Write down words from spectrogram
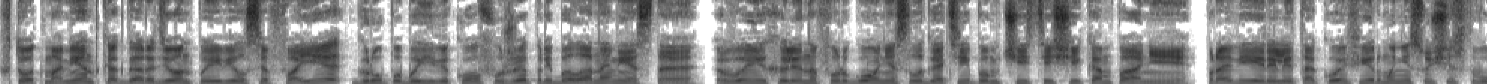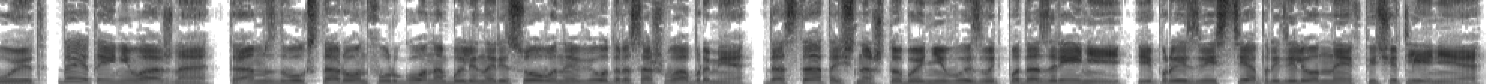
В тот момент, когда Родион появился в фойе, группа боевиков уже прибыла на место. Выехали на фургоне с логотипом чистящей компании. Проверили, такой фирмы не существует. Да это и не важно. Там с двух сторон фургона были нарисованы ведра со швабрами. Достаточно, чтобы не вызвать подозрений и произвести определенное впечатление.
